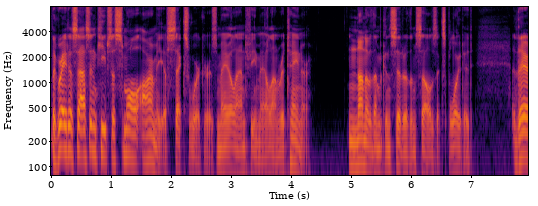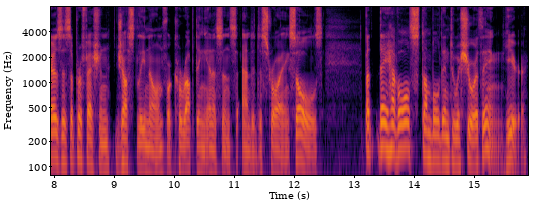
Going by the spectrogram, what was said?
The great assassin keeps a small army of sex workers, male and female, on retainer. None of them consider themselves exploited. Theirs is a profession justly known for corrupting innocence and destroying souls, but they have all stumbled into a sure thing here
